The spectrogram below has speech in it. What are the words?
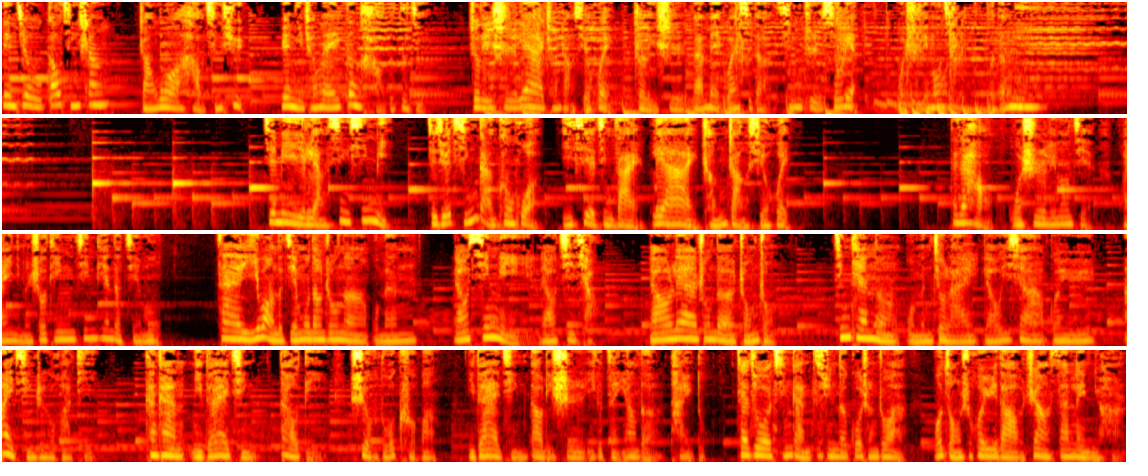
练就高情商，掌握好情绪，愿你成为更好的自己。这里是恋爱成长学会，这里是完美关系的心智修炼。我是玲珑姐，我等你。揭秘两性心理，解决情感困惑，一切尽在恋爱成长学会。大家好，我是玲珑姐。欢迎你们收听今天的节目。在以往的节目当中呢，我们聊心理、聊技巧、聊恋爱中的种种。今天呢，我们就来聊一下关于爱情这个话题，看看你对爱情到底是有多渴望，你对爱情到底是一个怎样的态度。在做情感咨询的过程中啊，我总是会遇到这样三类女孩。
